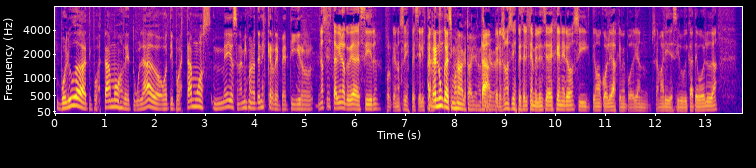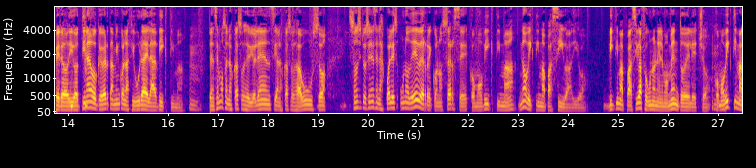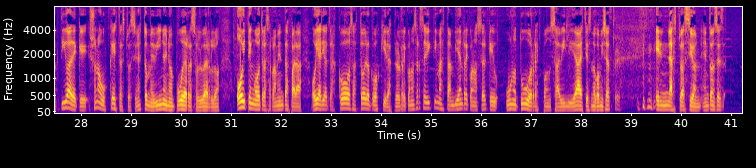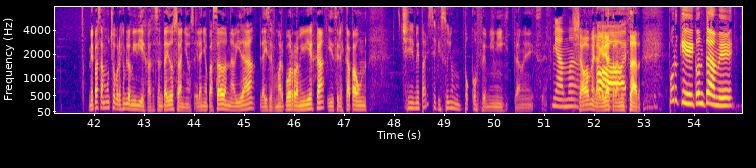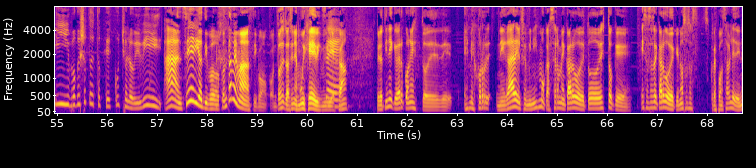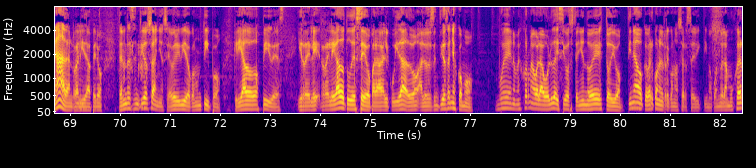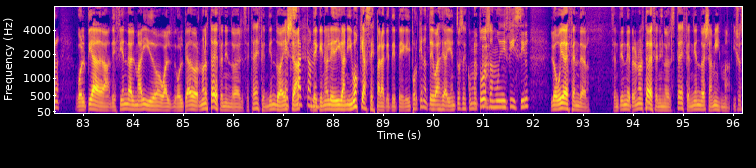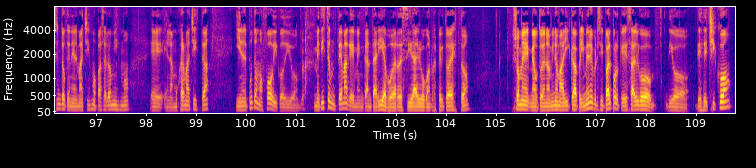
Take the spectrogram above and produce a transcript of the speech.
boluda, tipo estamos de tu lado o tipo estamos medios en la misma, no tenés que repetir. No sé si está bien lo que voy a decir, porque no soy especialista Acá en... nunca decimos nada que está bien. así Está, que- pero yo no soy especialista en violencia de género, sí tengo colegas que me podrían llamar y decir ubicate boluda. Pero digo, tiene algo que ver también con la figura de la víctima. Mm. Pensemos en los casos de violencia, en los casos de abuso. Son situaciones en las cuales uno debe reconocerse como víctima, no víctima pasiva, digo. Víctima pasiva fue uno en el momento del hecho. Como víctima activa de que yo no busqué esta situación, esto me vino y no pude resolverlo. Hoy tengo otras herramientas para, hoy haría otras cosas, todo lo que vos quieras. Pero el reconocerse víctima es también reconocer que uno tuvo responsabilidad, estoy haciendo comillas, en la situación. Entonces, me pasa mucho, por ejemplo, mi vieja, 62 años. El año pasado, en Navidad, la hice fumar porro a mi vieja y se le escapa un... Che, me parece que soy un poco feminista, me dice. Mi mamá. Yo me la quería Ay. transar. ¿Por qué? Contame. Y porque yo todo esto que escucho lo viví. Ah, ¿en serio? Tipo, contame más. Tipo, con todas situaciones muy heavy, mi Sí. vieja. Pero tiene que ver con esto de, de- es mejor negar el feminismo que hacerme cargo de todo esto que ella se hace cargo de que no sos responsable de nada en realidad, pero tener 62 años y haber vivido con un tipo, criado dos pibes y rele- relegado tu deseo para el cuidado a los 62 años como bueno, mejor me hago la boluda y sigo sosteniendo esto, digo, tiene algo que ver con el reconocerse víctima. Cuando la mujer golpeada defiende al marido o al golpeador, no lo está defendiendo a él, se está defendiendo a ella de que no le digan, ¿y vos qué haces para que te pegue? ¿Y por qué no te vas de ahí? Entonces, como todo eso es muy difícil, lo voy a defender. ¿Se entiende? Pero no lo está defendiendo a él, se está defendiendo a ella misma. Y yo siento que en el machismo pasa lo mismo, eh, en la mujer machista y en el puto homofóbico, digo. Metiste un tema que me encantaría poder decir algo con respecto a esto. Yo me, me autodenomino marica, primero y principal porque es algo, digo, desde chico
